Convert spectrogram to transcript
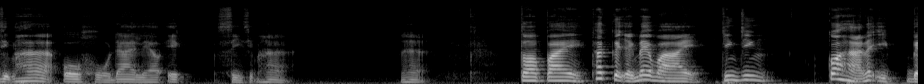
45 โอ้โห ได้แล้ว x 45 นะฮะ ต่อไปถ้าเกิดอยากได้ y จริง ๆ ก็หาได้อีกแบ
